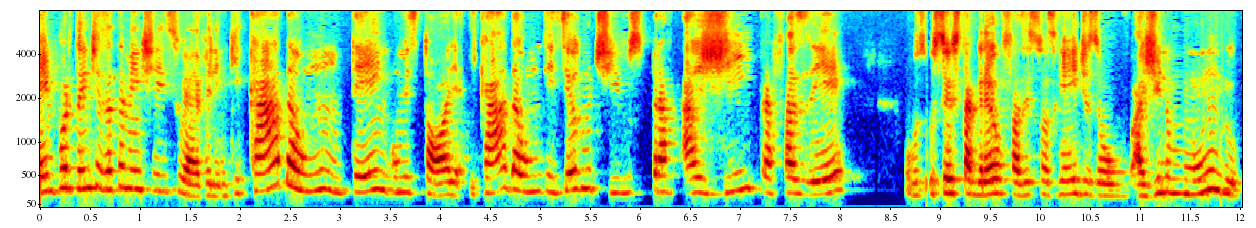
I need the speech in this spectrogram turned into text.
É importante exatamente isso, Evelyn, que cada um tem uma história e cada um tem seus motivos para agir, para fazer o, o seu Instagram, fazer suas redes ou agir no mundo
